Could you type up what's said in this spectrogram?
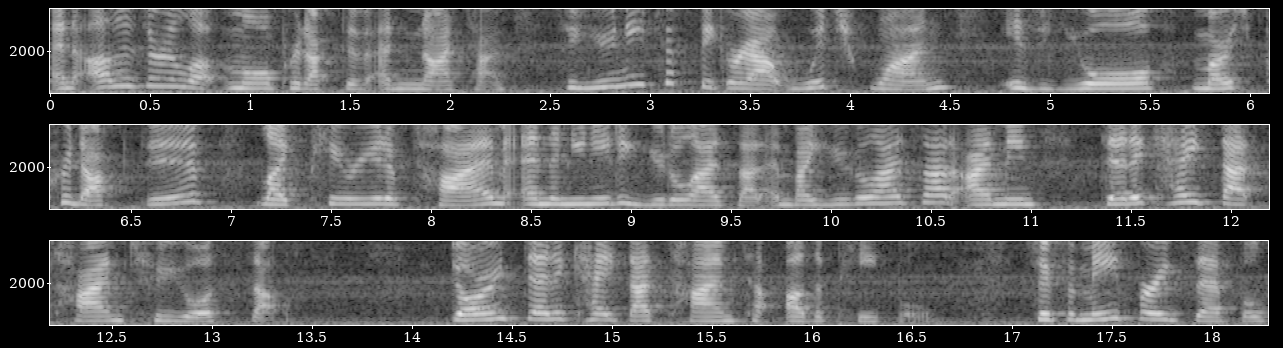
and others are a lot more productive at nighttime. So you need to figure out which one is your most productive like period of time and then you need to utilize that. And by utilize that i mean dedicate that time to yourself. Don't dedicate that time to other people so for me, for example,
